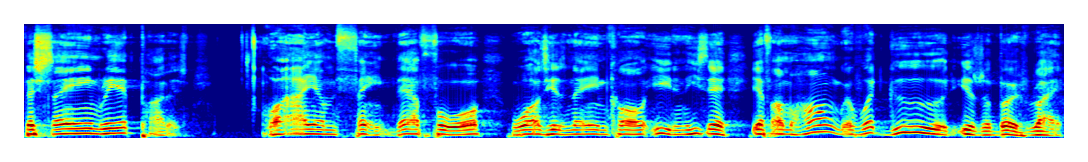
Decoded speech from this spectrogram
the same red pottage, for I am faint. Therefore was his name called Eden. He said, If I'm hungry, what good is a birthright?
